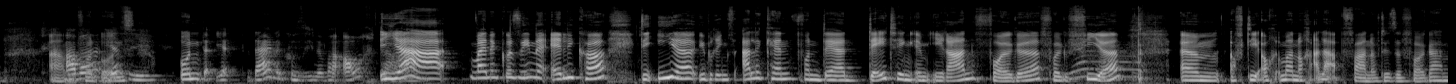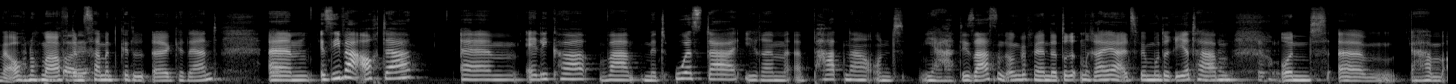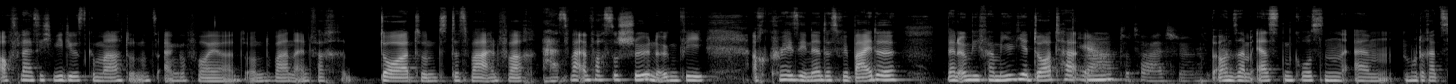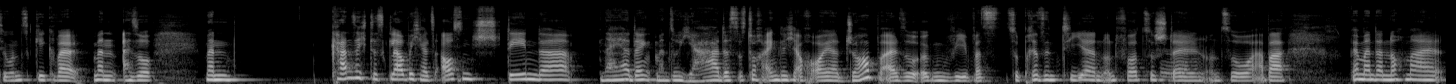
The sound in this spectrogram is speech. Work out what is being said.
ähm, von uns. Jessie, und ja, deine Cousine war auch da. Ja, meine Cousine Elika, die ihr übrigens alle kennt von der Dating im Iran Folge, Folge yeah. 4, ähm, auf die auch immer noch alle abfahren auf diese Folge, haben wir auch nochmal auf dem Summit gel äh, gelernt. Ähm, sie war auch da ähm, Elika war mit Urs da, ihrem äh, Partner, und ja, die saßen ungefähr in der dritten Reihe, als wir moderiert haben und ähm, haben auch fleißig Videos gemacht und uns angefeuert und waren einfach dort und das war einfach, ja, es war einfach so schön, irgendwie auch crazy, ne, dass wir beide dann irgendwie Familie dort hatten. Ja, total schön. Bei unserem ersten großen ähm, Moderationsgig, weil man, also man kann sich das, glaube ich, als Außenstehender, naja, denkt man so, ja, das ist doch eigentlich auch euer Job, also irgendwie was zu präsentieren und vorzustellen ja. und so. Aber wenn man dann nochmal,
